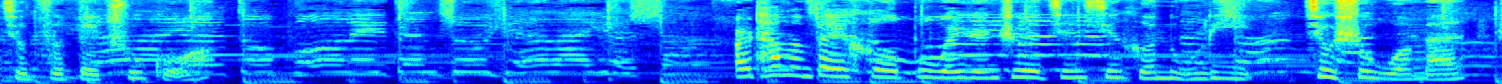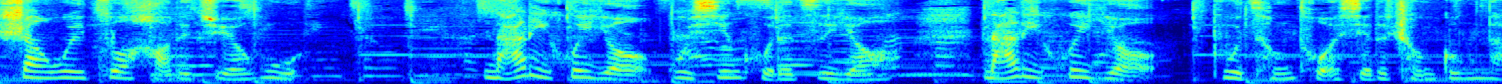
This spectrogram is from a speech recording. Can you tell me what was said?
就自费出国。而他们背后不为人知的艰辛和努力，就是我们尚未做好的觉悟。哪里会有不辛苦的自由？哪里会有不曾妥协的成功呢？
